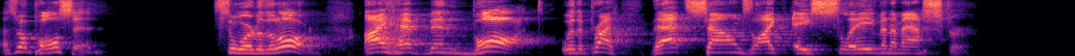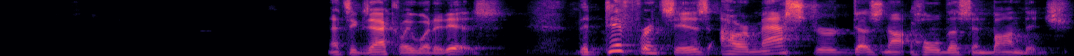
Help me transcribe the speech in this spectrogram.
That's what Paul said. It's the word of the Lord. I have been bought with a price. That sounds like a slave and a master. That's exactly what it is. The difference is our master does not hold us in bondage.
